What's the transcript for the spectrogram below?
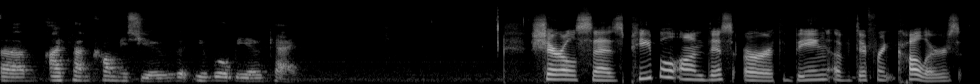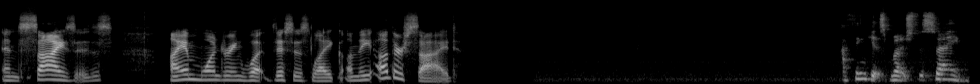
Um, I can promise you that you will be okay. Cheryl says, People on this earth being of different colors and sizes, I am wondering what this is like on the other side. I think it's much the same.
